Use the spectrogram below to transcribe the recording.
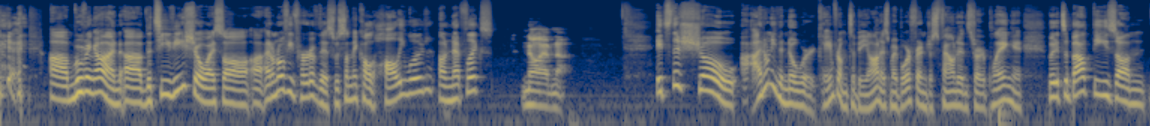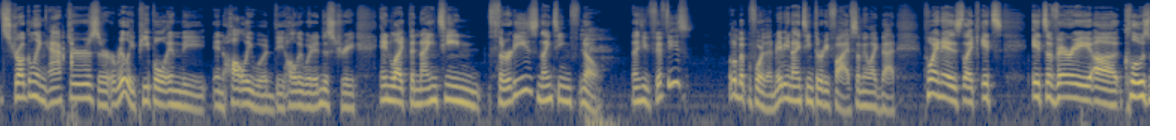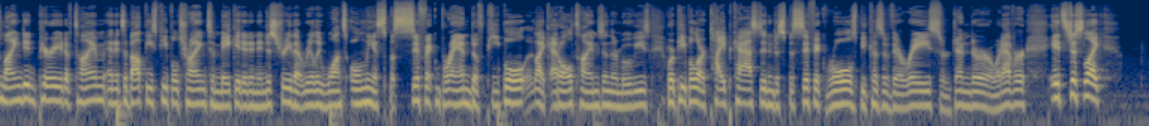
uh, moving on. Uh, the TV show I saw. Uh, I don't know if you've heard of this. Was something called Hollywood on Netflix. No, I have not. It's this show. I don't even know where it came from, to be honest. My boyfriend just found it and started playing it. But it's about these um, struggling actors, or really people in the in Hollywood, the Hollywood industry, in like the 1930s, 19 no, 1950s, a little bit before then, maybe 1935, something like that. Point is, like it's it's a very uh, close-minded period of time, and it's about these people trying to make it in an industry that really wants only a specific brand of people, like at all times in their movies, where people are typecasted into specific roles because of their race or gender or whatever. It's just like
